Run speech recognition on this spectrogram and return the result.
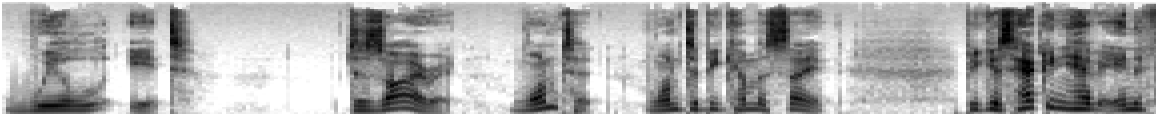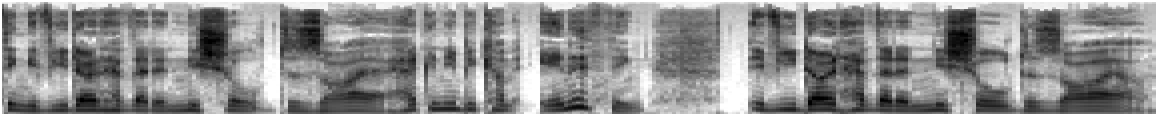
Will it. Desire it. Want it. Want to become a saint. Because how can you have anything if you don't have that initial desire? How can you become anything if you don't have that initial desire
